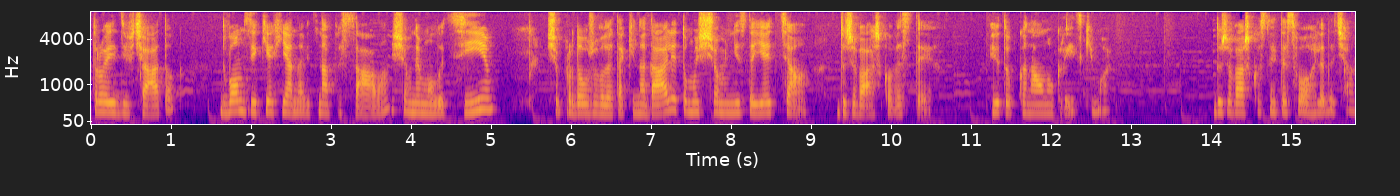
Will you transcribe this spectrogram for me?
троє дівчаток, двом з яких я навіть написала, що вони молодці, щоб продовжували так і надалі, тому що мені здається, дуже важко вести YouTube канал на українській мові. Дуже важко знайти свого глядача.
